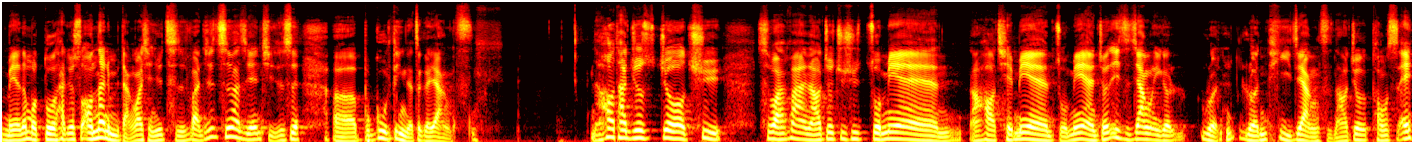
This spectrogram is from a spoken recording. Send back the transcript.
没有那么多，他就说哦，那你们赶快先去吃饭。其实吃饭时间其实是呃不固定的这个样子。然后他就就去吃完饭，然后就继续做面，然后切面、煮面，就一直这样一个轮轮替这样子。然后就同时哎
